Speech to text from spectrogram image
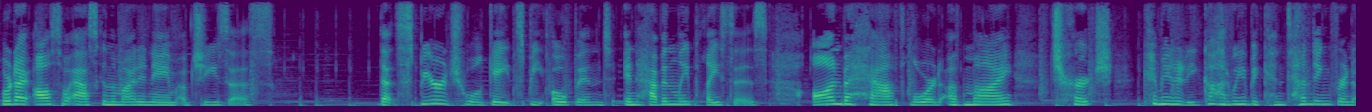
Lord, I also ask in the mighty name of Jesus that spiritual gates be opened in heavenly places on behalf, Lord, of my church community. God, we have been contending for an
